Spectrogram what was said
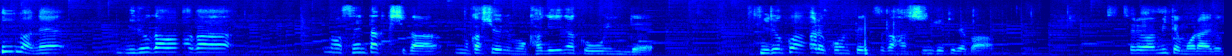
今ね見る側がの選択肢が昔よりも限りなく多いんで魅力あるコンテンツが発信できればそれは見てもらえる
